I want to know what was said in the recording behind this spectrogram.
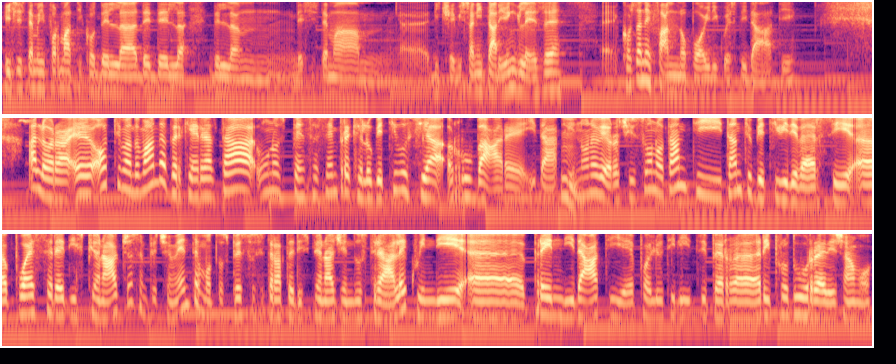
il sistema informatico del, del, del, del um, sistema, eh, dicevi, sanitario inglese, eh, cosa ne fanno poi di questi dati? Allora, eh, ottima domanda perché in realtà uno pensa sempre che l'obiettivo sia rubare i dati. Mm. Non è vero, ci sono tanti, tanti obiettivi diversi. Eh, può essere di spionaggio semplicemente, molto spesso si tratta di spionaggio industriale, quindi eh, prendi i dati e poi li utilizzi per riprodurre diciamo,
